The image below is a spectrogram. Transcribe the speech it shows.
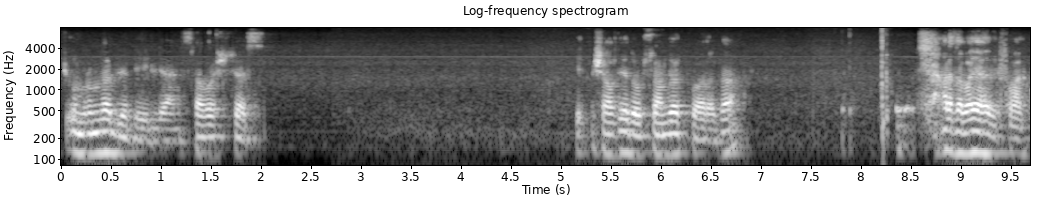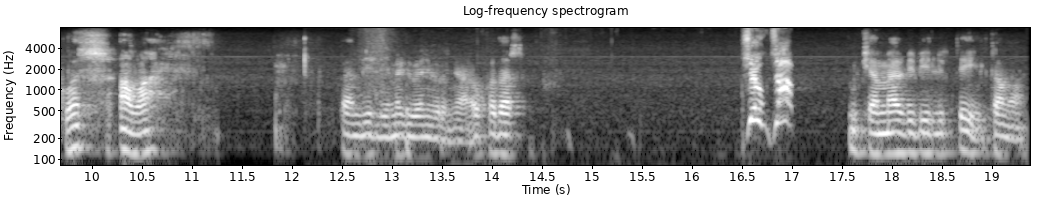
hiç umurumda bile değil yani. Savaşacağız. 76'ya 94 bu arada. Arada bayağı bir fark var ama ben birliğime güveniyorum yani. O kadar mükemmel bir birlik değil tamam.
